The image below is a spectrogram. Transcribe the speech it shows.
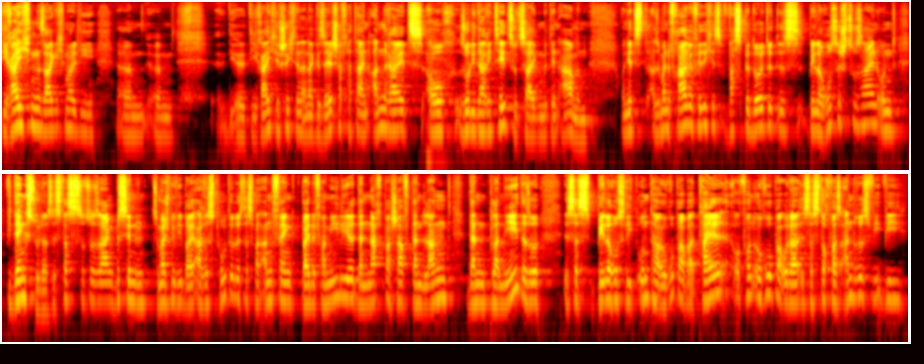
die Reichen, sage ich mal, die ähm, ähm, die, äh, die reiche Schicht in einer Gesellschaft hatte einen Anreiz, auch Solidarität zu zeigen mit den Armen. Und jetzt, also meine Frage für dich ist, was bedeutet es, belarussisch zu sein und wie denkst du das? Ist das sozusagen ein bisschen zum Beispiel wie bei Aristoteles, dass man anfängt bei der Familie, dann Nachbarschaft, dann Land, dann Planet? Also ist das, Belarus liegt unter Europa, aber Teil von Europa oder ist das doch was anderes? Wie, wie,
